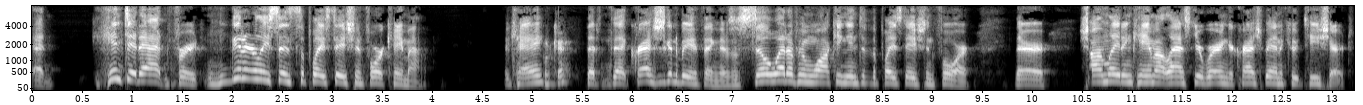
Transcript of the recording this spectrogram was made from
and hinted at for literally since the PlayStation 4 came out. Okay? Okay. That that Crash is going to be a thing. There's a silhouette of him walking into the PlayStation 4. There Shawn Layden came out last year wearing a Crash Bandicoot t-shirt.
